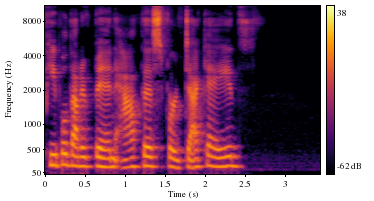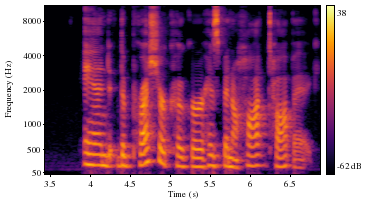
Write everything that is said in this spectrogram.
people that have been at this for decades. And the pressure cooker has been a hot topic.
